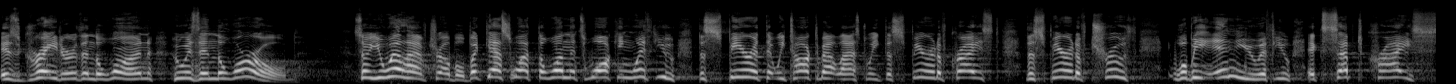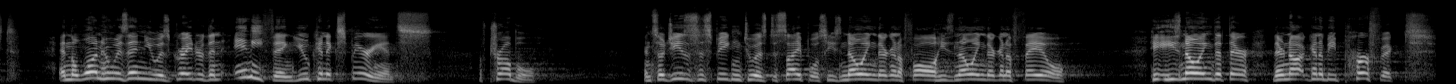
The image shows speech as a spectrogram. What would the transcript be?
is greater than the one who is in the world. So you will have trouble. But guess what? The one that's walking with you, the Spirit that we talked about last week, the Spirit of Christ, the Spirit of truth, will be in you if you accept Christ. And the one who is in you is greater than anything you can experience of trouble. And so Jesus is speaking to his disciples. He's knowing they're going to fall, he's knowing they're going to fail. He, he's knowing that they're, they're not going to be perfect,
